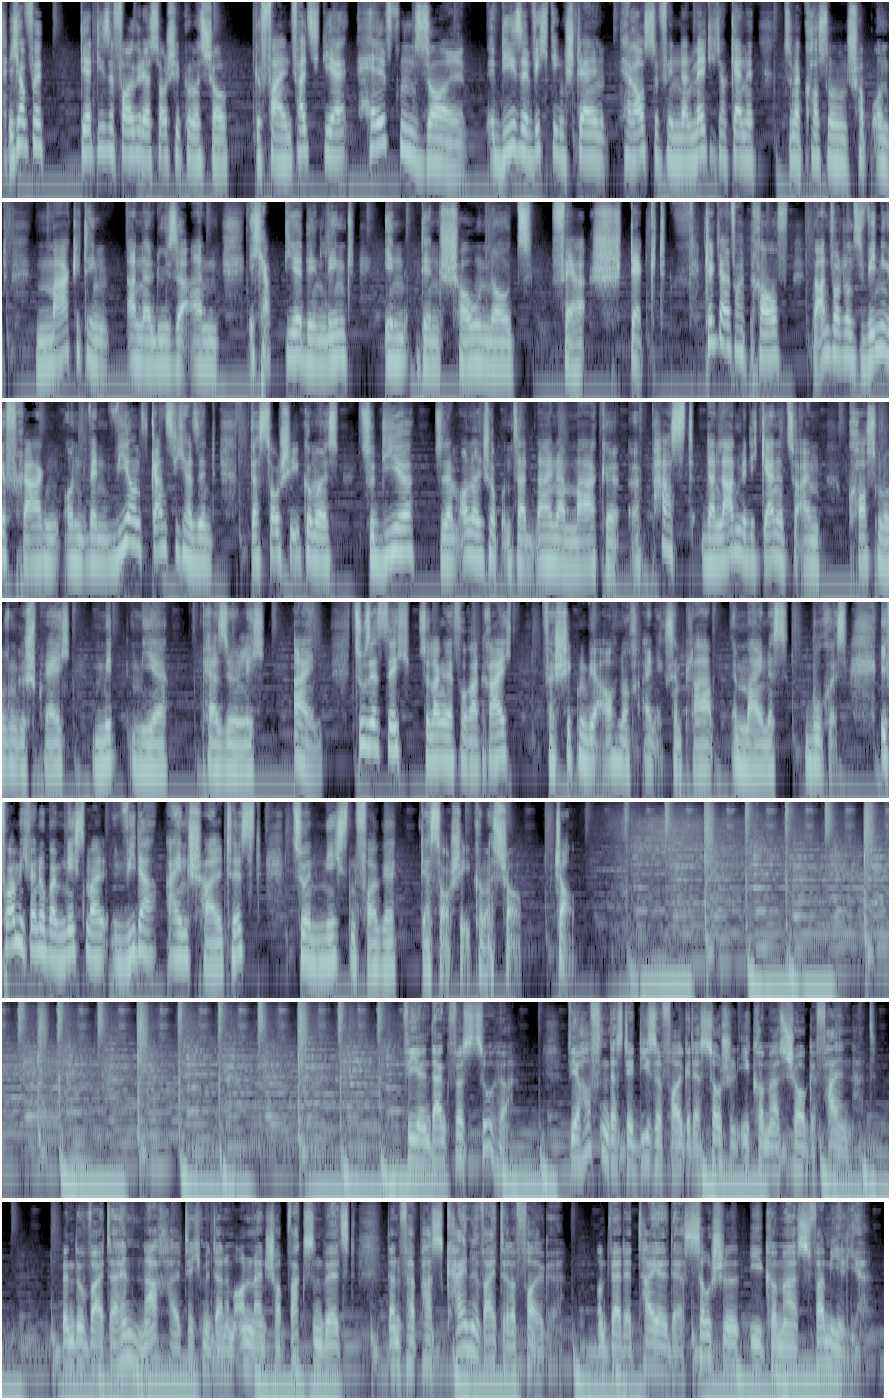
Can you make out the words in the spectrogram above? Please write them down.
Ich hoffe, dir hat diese Folge der Social Commerce Show gefallen. Falls ich dir helfen soll, diese wichtigen Stellen herauszufinden, dann melde dich doch gerne zu einer kostenlosen Shop- und Marketing-Analyse an. Ich habe dir den Link in den Show Notes versteckt. Klick einfach drauf, beantworte uns wenige Fragen und wenn wir uns ganz sicher sind, dass Social E-Commerce zu dir, zu deinem Online-Shop und zu deiner Marke äh, passt, dann laden wir dich gerne zu einem kostenlosen Gespräch mit mir persönlich ein. Zusätzlich, solange der Vorrat reicht, verschicken wir auch noch ein Exemplar meines Buches. Ich freue mich, wenn du beim nächsten Mal wieder einschaltest zur nächsten Folge der Social E-Commerce Show. Ciao. Vielen Dank fürs Zuhören. Wir hoffen, dass dir diese Folge der Social E-Commerce Show gefallen hat. Wenn du weiterhin nachhaltig mit deinem Online-Shop wachsen willst, dann verpass keine weitere Folge und werde Teil der Social E-Commerce Familie.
